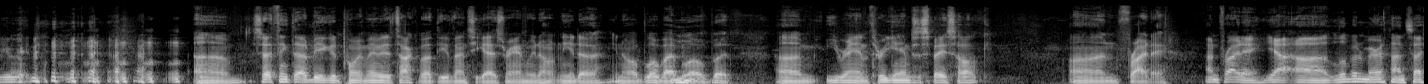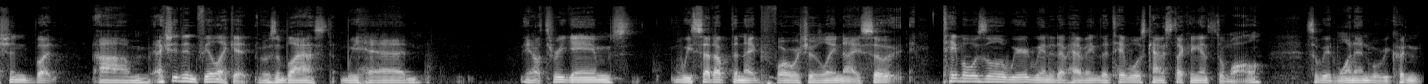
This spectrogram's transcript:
You So I think that would be a good point, maybe to talk about the events you guys ran. We don't need a you know a blow by blow, but um, you ran three games of Space Hulk on Friday. on Friday, yeah, uh, a little bit of marathon session, but um, actually didn't feel like it. It was a blast. We had, you know, three games. We set up the night before, which was really nice. So table was a little weird. We ended up having the table was kind of stuck against a wall, so we had one end where we couldn't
